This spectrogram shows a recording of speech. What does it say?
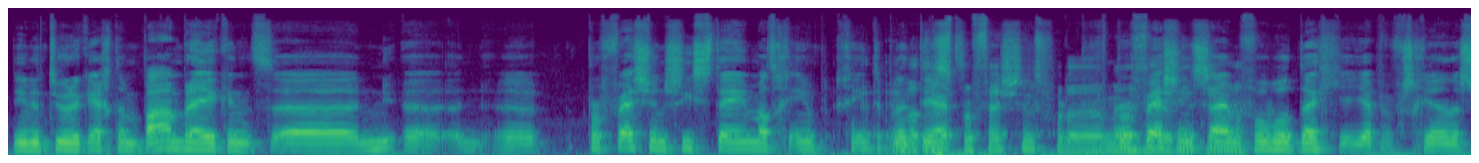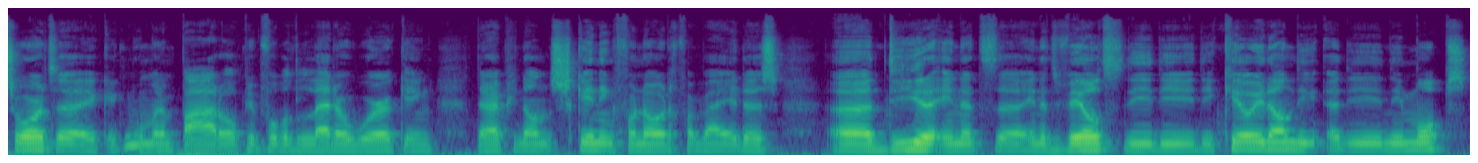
Die natuurlijk echt een baanbrekend eh, profession systeem had geïm- En wat geïmplementeerd. is professions voor de mensen Professions zijn bijvoorbeeld dat je, je hebt verschillende soorten. Ik, ik noem er een paar op. Je hebt bijvoorbeeld leatherworking. Daar heb je dan skinning voor nodig. Waarbij je dus dieren in het, in het wild, die, die, die kill je dan, die, die, die mobs.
